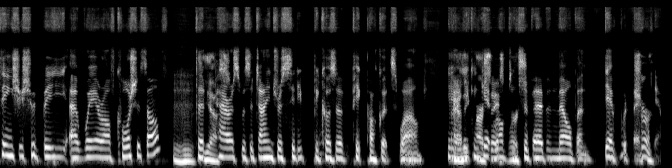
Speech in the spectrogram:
things you should be aware of, cautious of. Mm-hmm. That yes. Paris was a dangerous city because of pickpockets. Well, you know, yeah, you can get robbed in suburban Melbourne. Yeah, would be. Sure. Yeah.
